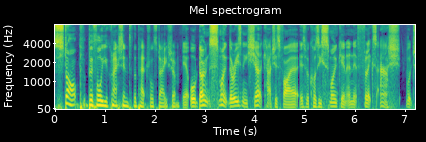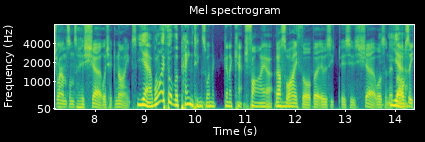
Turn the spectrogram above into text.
stop before you crash into the petrol station. Yeah, well, don't smoke. The reason his shirt catches fire is because he's smoking and it flicks ash, which lands onto his shirt, which ignites. Yeah, well, I thought the paintings were going to catch fire. That's um, what I thought, but it was his, it's his shirt, wasn't it? Yeah. But obviously,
